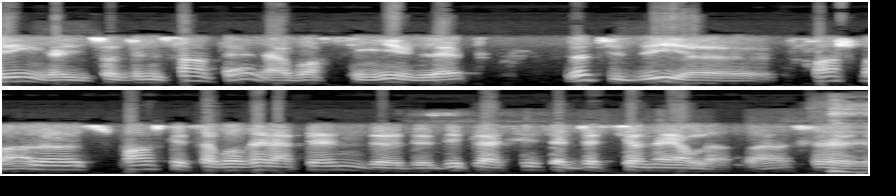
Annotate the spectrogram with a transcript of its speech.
signent, ils sont une centaine à avoir signé une lettre. Là, tu dis, euh, franchement, là, je pense que ça vaudrait la peine de, déplacer cette gestionnaire-là. Hein, c'est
